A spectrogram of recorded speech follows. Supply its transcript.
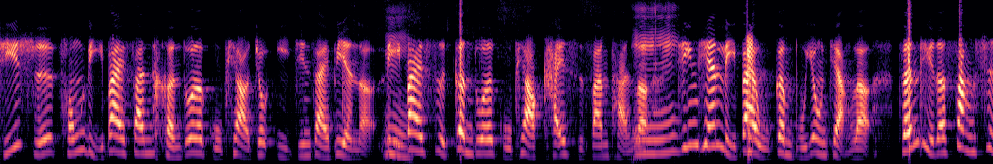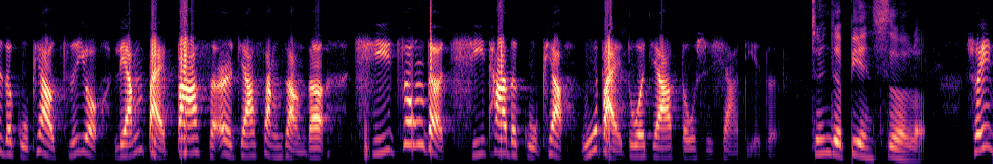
其实从礼拜三很多的股票就已经在变了，嗯礼拜四更多的股票开始翻盘了，嗯今天礼拜五更不用讲了，整体的上市的股票只有两百八十二家上涨的，其中的其他的股票五百多家都是下跌的。真的变色了，所以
